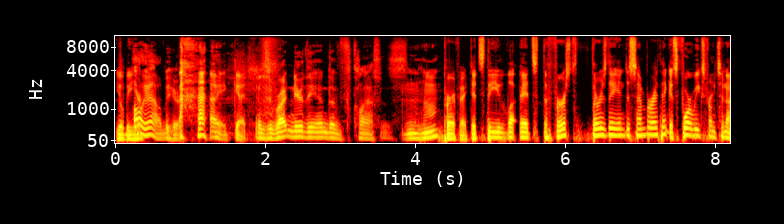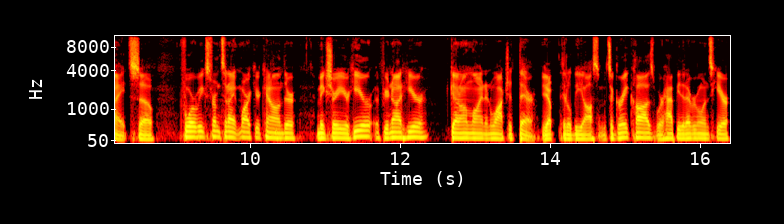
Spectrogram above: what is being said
You'll be here. oh yeah, I'll be here. Okay, good. It's right near the end of classes. Mm-hmm. Perfect. It's the it's the first Thursday in December, I think. It's four weeks from tonight. So four weeks from tonight, mark your calendar. Make sure you're here. If you're not here, get online and watch it there. Yep. It'll be awesome. It's a great cause. We're happy that everyone's here,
